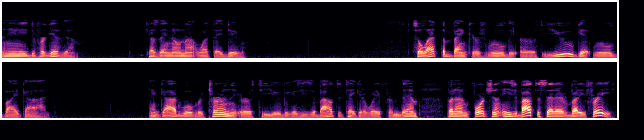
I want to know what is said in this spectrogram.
and you need to forgive them because they know not what they do. So let the bankers rule the earth. You get ruled by God. And God will return the earth to you because He's about to take it away from them. But unfortunately, He's about to set everybody free.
